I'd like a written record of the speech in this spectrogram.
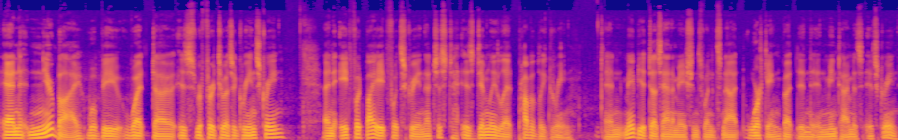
And nearby will be what uh, is referred to as a green screen, an eight foot by eight foot screen that just is dimly lit, probably green. And maybe it does animations when it's not working, but in, in the meantime, it's, it's green.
